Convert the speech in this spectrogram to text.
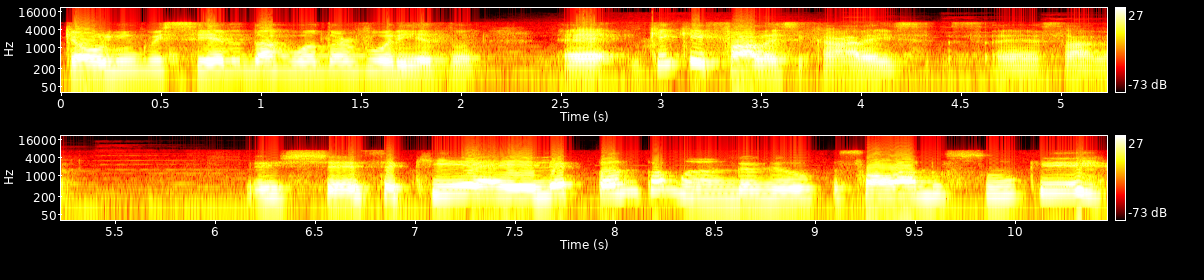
que é o linguiceiro da Rua do Arvoredo. É, quem que fala esse cara aí, é, Sara? Ixi, esse aqui, é, ele é pano pra manga, viu? O pessoal lá do sul que,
